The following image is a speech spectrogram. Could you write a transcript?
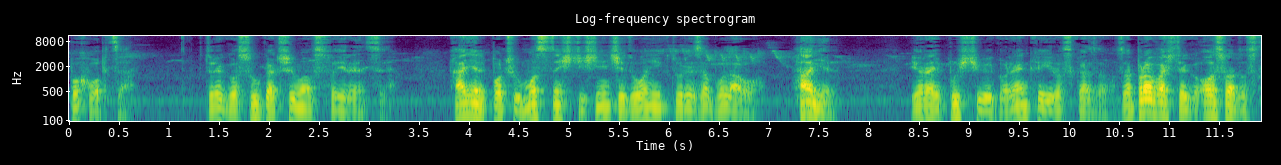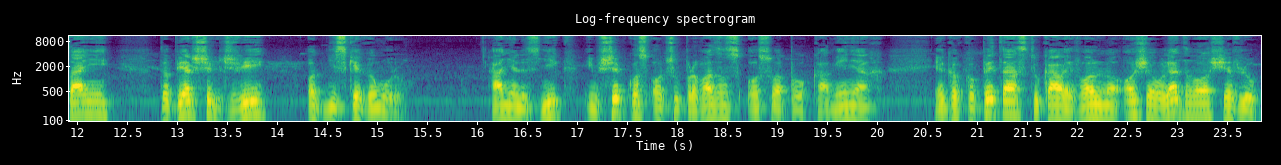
po chłopca, którego sługa trzymał w swojej ręce. Haniel poczuł mocne ściśnięcie dłoni, które zabolało. Haniel! Joraj puścił jego rękę i rozkazał. Zaprowadź tego osła do stajni, do pierwszych drzwi od niskiego muru. Haniel znikł im szybko z oczu, prowadząc osła po kamieniach. Jego kopyta stukały wolno, osioł ledwo się wlókł.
